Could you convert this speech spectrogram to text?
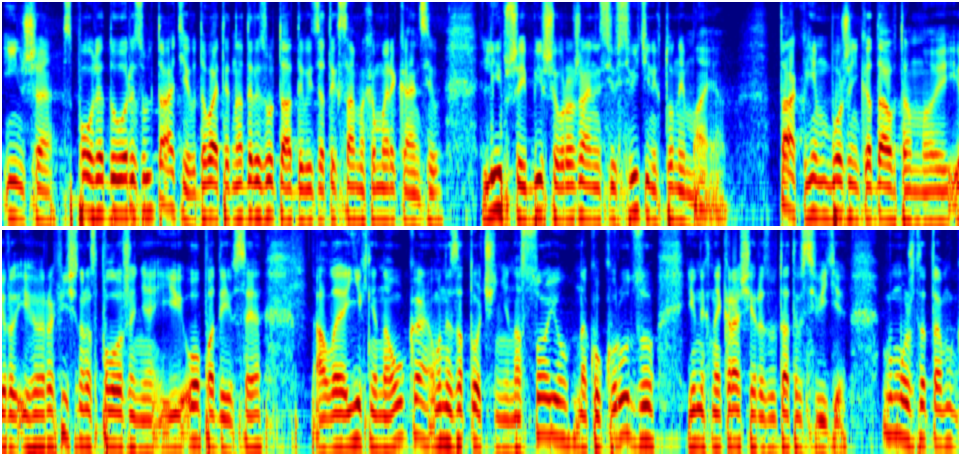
інша. З погляду результатів, давайте на результат дивитися тих самих американців. Ліпше і більше врожайності в світі ніхто не має. Так, їм боженька дав там е, і географічне розположення, і опади, і все. Але їхня наука, вони заточені на сою, на кукурудзу, і в них найкращі результати в світі. Ви можете там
